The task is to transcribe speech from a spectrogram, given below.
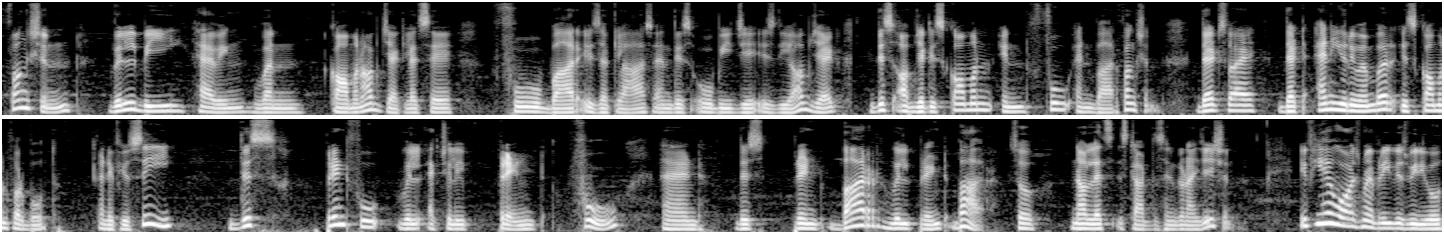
function will be having one common object. Let's say foo bar is a class and this obj is the object. This object is common in foo and bar function. That's why that n you remember is common for both. And if you see this print foo will actually print foo and this print bar will print bar. So now let's start the synchronization. If you have watched my previous video,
